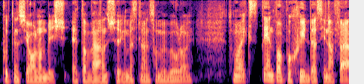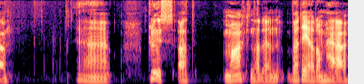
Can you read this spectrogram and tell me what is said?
potentialen att bli ett av världens 20 mest lönsamma bolag. Som har extremt bra på att skydda sin affär. Eh, plus att marknaden värderar de här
